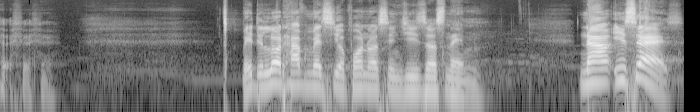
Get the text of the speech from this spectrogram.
May the Lord have mercy upon us in Jesus' name. Now, he says,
